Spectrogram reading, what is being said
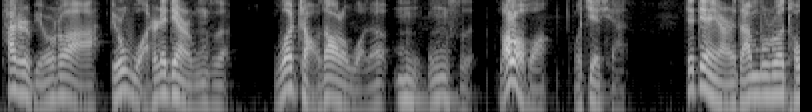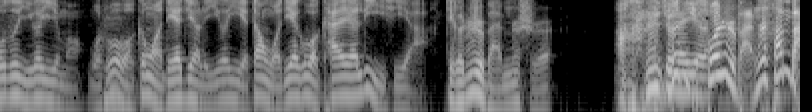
他是比如说啊，比如我是这电影公司，我找到了我的母公司老老黄，我借钱。这电影咱们不是说投资一个亿吗？我说嗯我跟我爹借了一个亿，但我爹给我开的利息啊，这个日百分之十，啊，就你说是百分之三百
